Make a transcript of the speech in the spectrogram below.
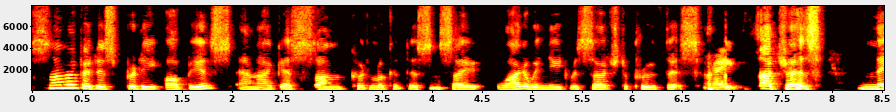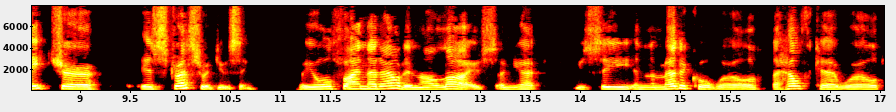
some of it is pretty obvious, and I guess some could look at this and say, why do we need research to prove this? Right. Such as nature is stress reducing. We all find that out in our lives. And yet, you see, in the medical world, the healthcare world,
